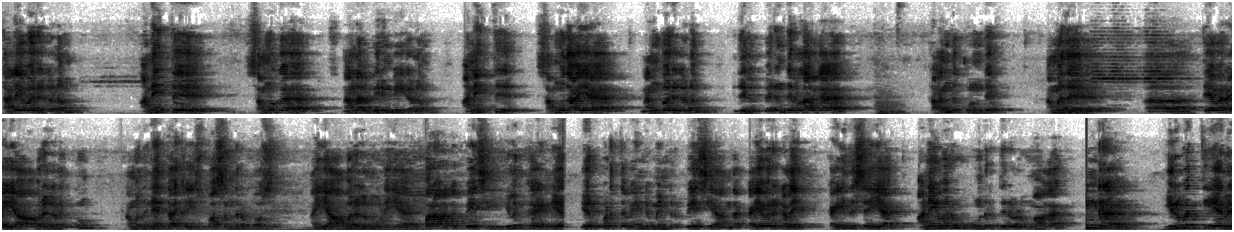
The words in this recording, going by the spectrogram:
தலைவர்களும் அனைத்து சமூக நல விரும்பிகளும் அனைத்து சமுதாய நண்பர்களும் இதில் பெருந்திரளாக கலந்து கொண்டு நமது தேவர் ஐயா அவர்களுக்கும் நமது நேதாஜி சுபாஷ் சந்திர போஸ் ஐயா அவர்களுடைய தவறாக பேசி இழுக்க ஏற்படுத்த வேண்டும் என்று பேசிய அந்த கைவர்களை கைது செய்ய அனைவரும் ஒன்று திரளுமாக இன்ற இருபத்தி ஏழு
